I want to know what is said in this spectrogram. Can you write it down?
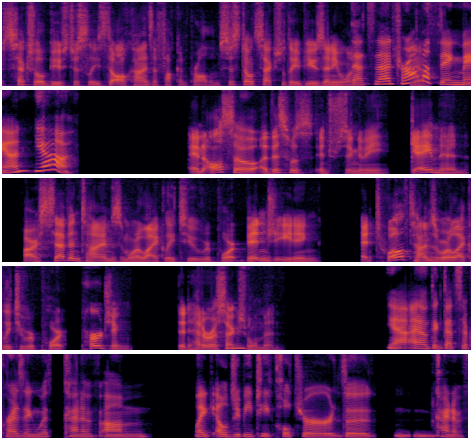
sexual abuse just leads to all kinds of fucking problems. Just don't sexually abuse anyone. That's that trauma Yeah. thing, man. Yeah. and also, uh, this was interesting to me. Gay men are seven times more likely to report binge eating and 12 times more likely to report purging than heterosexual men. Yeah, I don't think that's surprising with kind of um like LGBT culture, the mm, kind of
